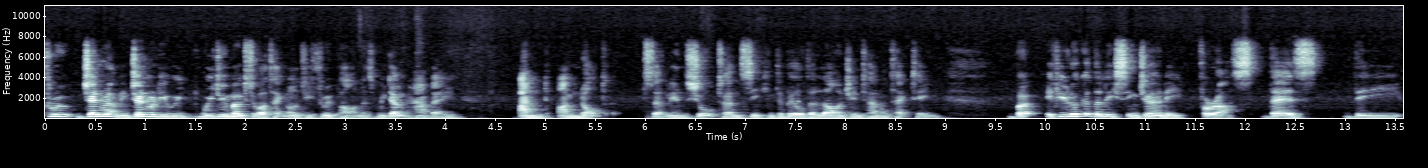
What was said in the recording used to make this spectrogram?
through generally, I mean, generally we, we do most of our technology through partners. We don't have a, and I'm not certainly in the short term seeking to build a large internal tech team. But if you look at the leasing journey for us, there's the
